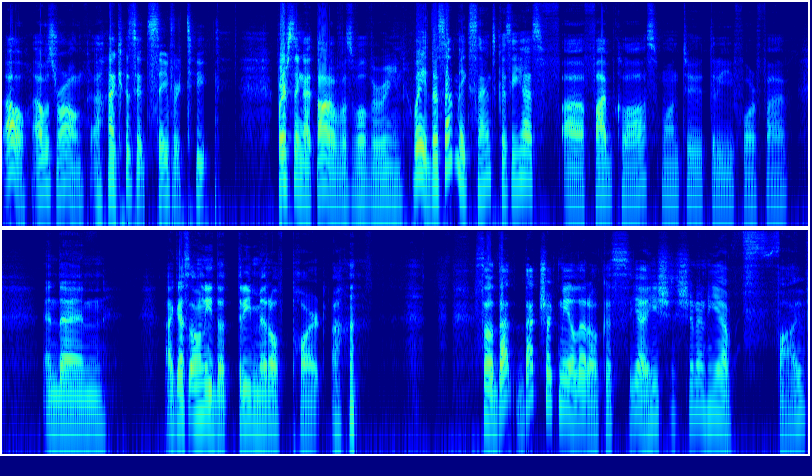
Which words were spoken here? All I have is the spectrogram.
oh, I was wrong. Uh, I guess it's Sabretooth. First thing I thought of was Wolverine. Wait, does that make sense? Because he has uh, five claws. One, two, three, four, five. And then I guess only the three middle part. so that that tricked me a little. Because, yeah, he sh shouldn't he have five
